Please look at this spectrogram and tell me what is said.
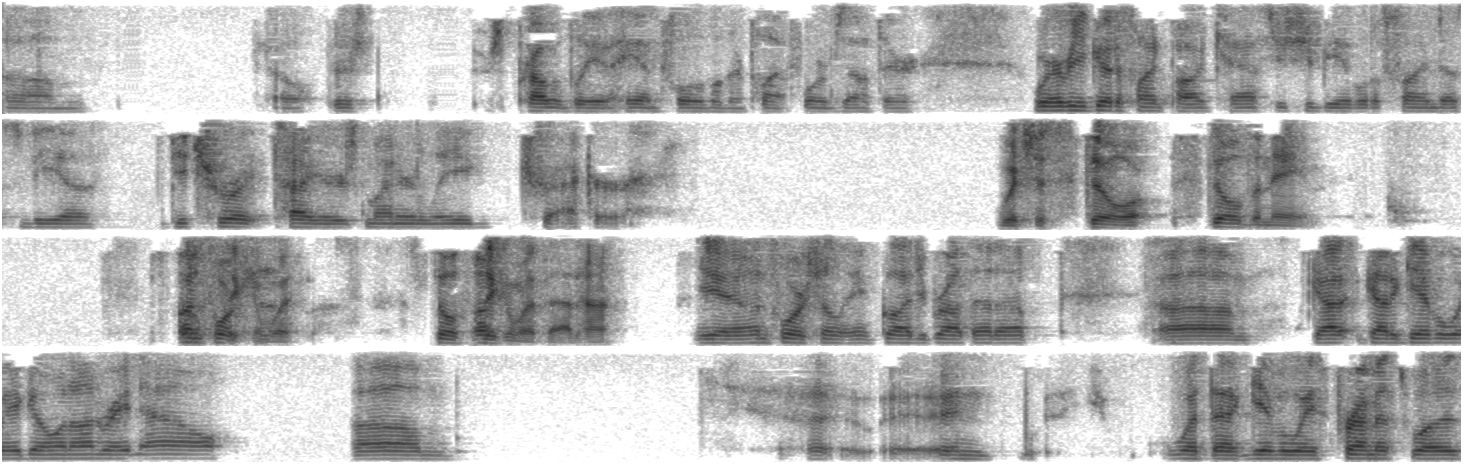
Um, you know, there's there's probably a handful of other platforms out there. Wherever you go to find podcasts, you should be able to find us via Detroit Tigers minor league tracker, which is still still the name. Still sticking with still sticking with that, huh? Yeah, unfortunately. I'm glad you brought that up. Um, got got a giveaway going on right now. Um, uh, and what that giveaway's premise was,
